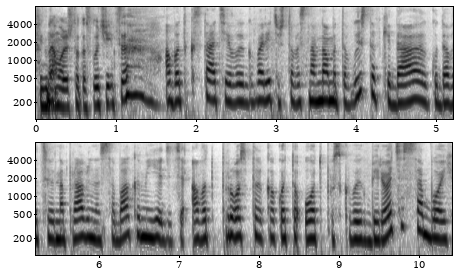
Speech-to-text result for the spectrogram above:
всегда да. может что-то случиться. А вот, кстати, вы говорите, что в основном это выставки, да, куда вы целенаправленно с собаками едете, а вот просто какой-то отпуск вы их берете с собой?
